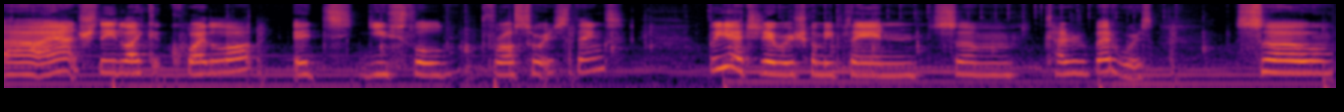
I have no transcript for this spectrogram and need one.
Uh, I actually like it quite a lot. It's useful for all sorts of things. But yeah, today we're just going to be playing some casual Bed Wars. So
